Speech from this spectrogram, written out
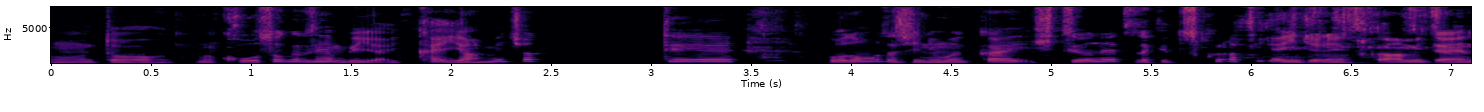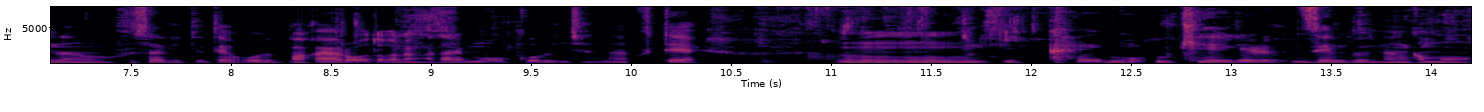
うんと、高速全部いや、一回やめちゃって、子供たちにもう一回必要なやつだけ作らせりゃいいんじゃないですかみたいなのをふざけてて、おい、バカ野郎とかなんか誰も怒るんじゃなくて、うーん、一回もう受け入れる。全部なんかも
